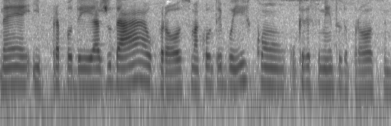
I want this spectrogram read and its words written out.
né, e para poder ajudar o próximo, a contribuir com o crescimento do próximo.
